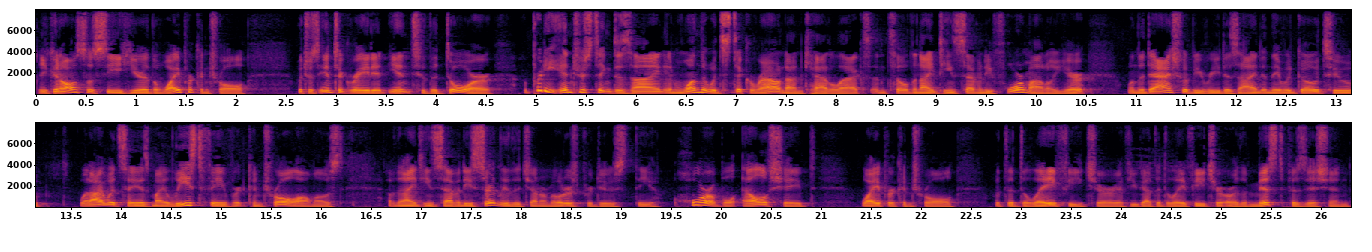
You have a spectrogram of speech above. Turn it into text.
You can also see here the wiper control, which was integrated into the door. A pretty interesting design and one that would stick around on Cadillacs until the 1974 model year when the dash would be redesigned and they would go to what I would say is my least favorite control almost of the 1970s, certainly the General Motors produced, the horrible L shaped wiper control with the delay feature if you got the delay feature or the mist position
